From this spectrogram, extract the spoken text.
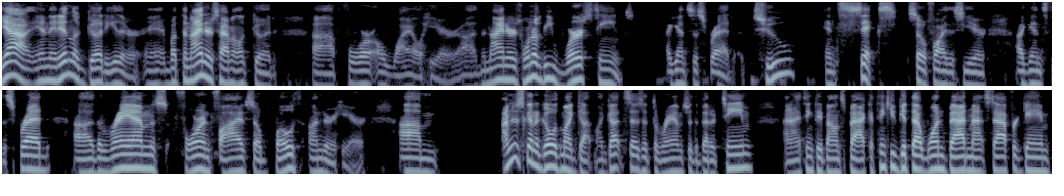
Yeah, and they didn't look good either. Eh, but the Niners haven't looked good uh, for a while here. Uh, the Niners, one of the worst teams against the spread, two and six so far this year against the spread. Uh, the Rams, four and five, so both under here. Um, I'm just going to go with my gut. My gut says that the Rams are the better team. And I think they bounce back. I think you get that one bad Matt Stafford game,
